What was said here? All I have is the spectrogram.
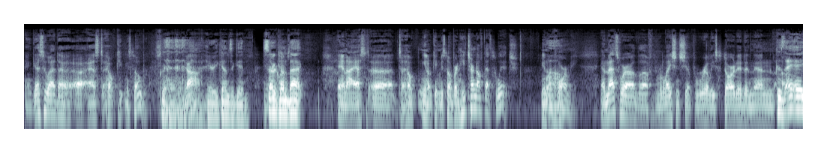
And guess who I had to uh, ask to help keep me sober? God. Here he comes again, circling comes. back. And I asked uh, to help, you know, keep me sober, and he turned off that switch, you know, Wow. for me. And that's where the relationship really started. And then Because AA,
